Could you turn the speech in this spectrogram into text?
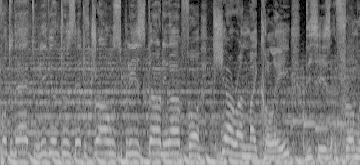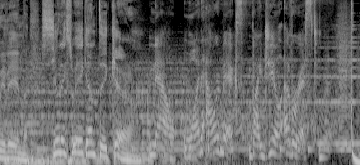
for today to leave you into a set of trance. Please turn it up for Ciaran Michaeli. This is From Within. See you next week and take care. Now, one hour mix by Gil Everest.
